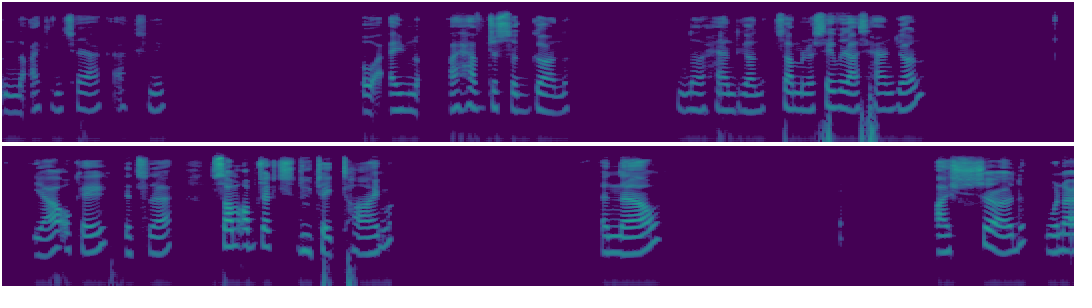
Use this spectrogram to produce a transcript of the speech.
And, and I can check actually. Oh I I have just a gun. Not handgun. So I'm gonna save it as handgun. Yeah okay it's there. Some objects do take time. And now when I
